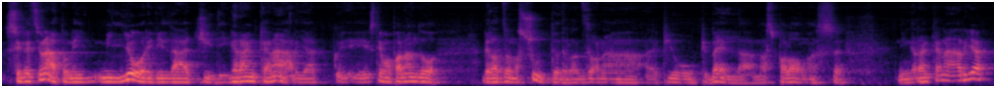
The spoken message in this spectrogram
selezionato nei migliori villaggi di Gran Canaria, stiamo parlando della zona sud, della zona più, più bella, Maspalomas, in Gran Canaria.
